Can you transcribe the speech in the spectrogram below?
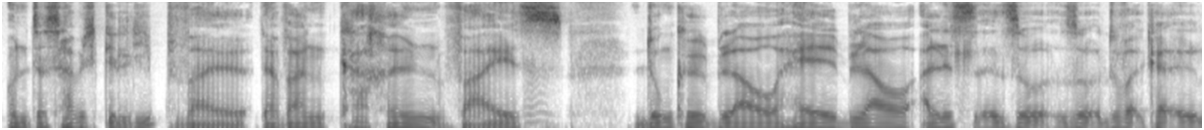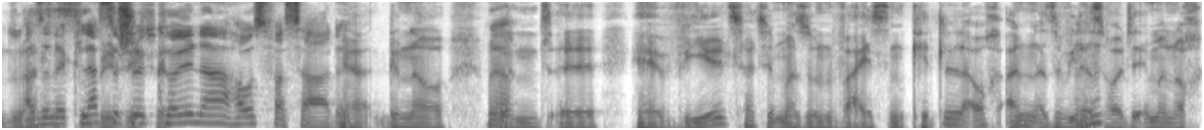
Und das habe ich geliebt, weil da waren Kacheln, weiß, dunkelblau, hellblau, alles äh, so, so, du, du hast Also eine so klassische bildlich- Kölner Hausfassade. ja, genau. Ja. Und äh, Herr Wiels hatte immer so einen weißen Kittel auch an, also wie das heute immer noch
